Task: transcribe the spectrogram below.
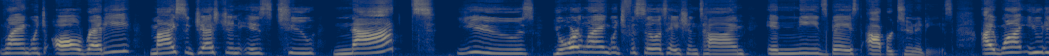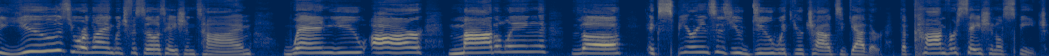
language already, my suggestion is to not use your language facilitation time in needs based opportunities. I want you to use your language facilitation time when you are modeling the experiences you do with your child together, the conversational speech,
